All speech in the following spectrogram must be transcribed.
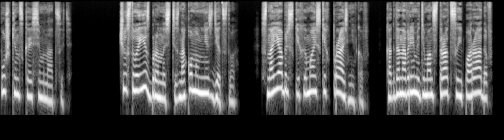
Пушкинская, 17. Чувство избранности знакомо мне с детства. С ноябрьских и майских праздников, когда на время демонстраций и парадов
